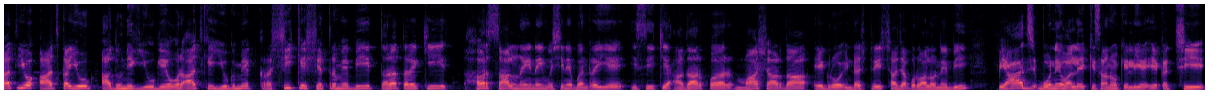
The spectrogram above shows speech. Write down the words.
साथियों, आज का युग आधुनिक युग है और आज के युग में कृषि के क्षेत्र में भी तरह तरह की हर साल नई नई मशीनें बन रही है। इसी के आधार पर माँ शारदा एग्रो इंडस्ट्री शाजापुर वालों ने भी प्याज बोने वाले किसानों के लिए एक अच्छी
